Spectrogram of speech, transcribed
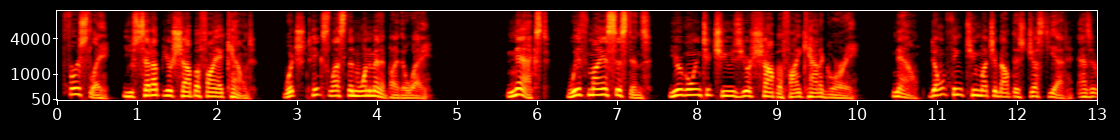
Firstly, you set up your Shopify account, which takes less than one minute by the way. Next, with my assistance, you're going to choose your Shopify category. Now, don't think too much about this just yet, as it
